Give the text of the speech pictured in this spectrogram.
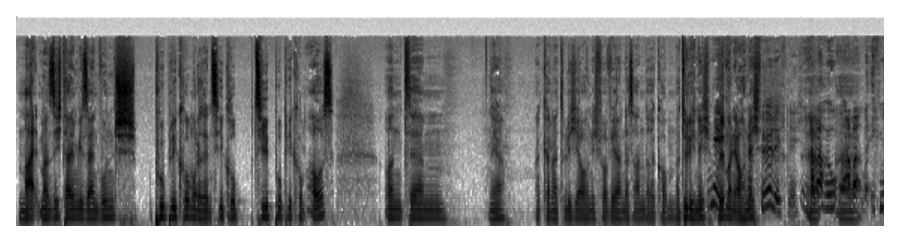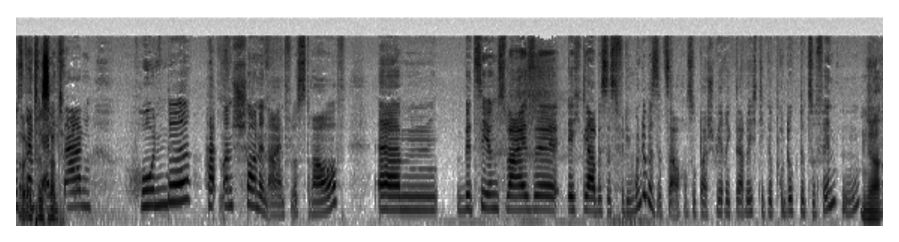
malt man sich da irgendwie sein Wunschpublikum oder sein Zielpublikum aus. Und ähm, ja, man kann natürlich auch nicht verwehren, dass andere kommen. Natürlich nicht, nee, will man ja auch nicht. Natürlich nicht. Aber, aber, ich muss aber ganz ehrlich sagen, Hunde hat man schon einen Einfluss drauf. Ähm, beziehungsweise, ich glaube, es ist für die Hundebesitzer auch super schwierig, da richtige Produkte zu finden. Ja.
